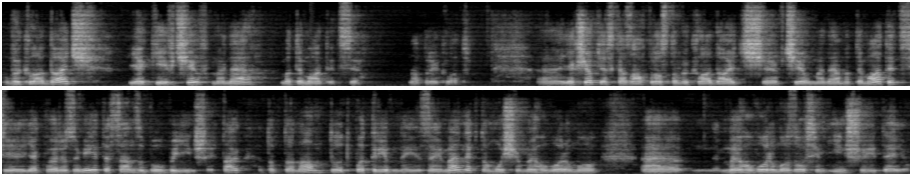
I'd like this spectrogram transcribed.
Викладач, який вчив мене математиці, наприклад. Е, Якщо б я сказав просто викладач вчив мене математиці, як ви розумієте, сенс був би інший, так? Тобто нам тут потрібний займенник, тому що ми говоримо, ми говоримо зовсім іншу ідею.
